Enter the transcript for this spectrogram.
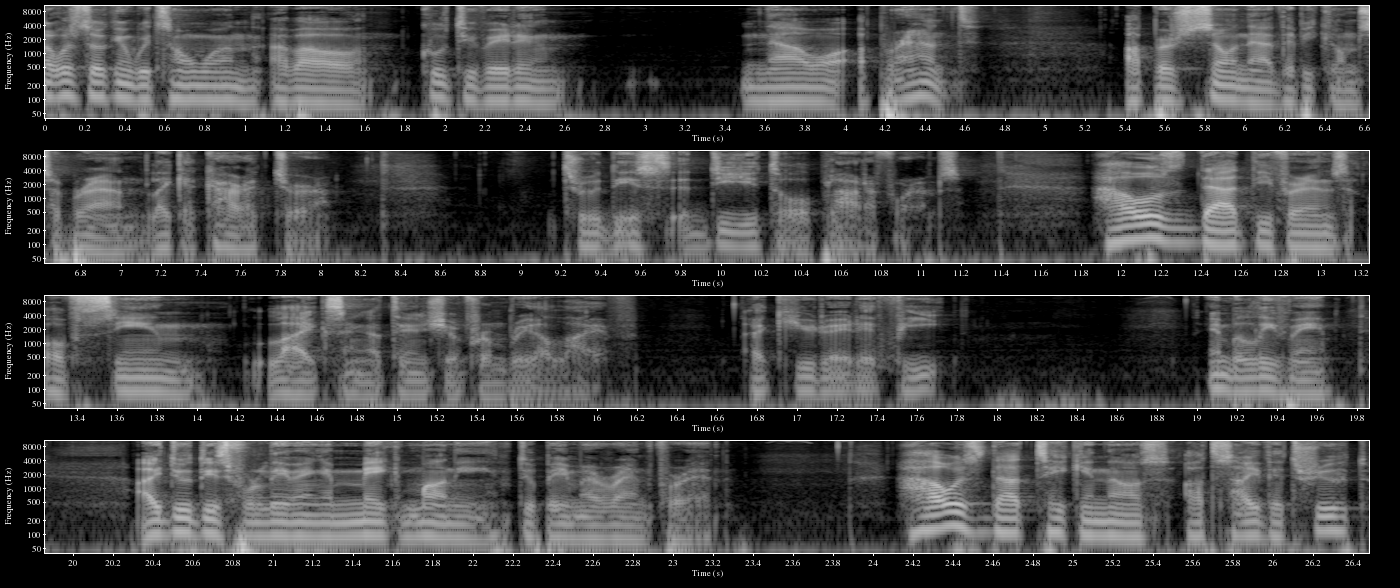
I was talking with someone about cultivating now a brand, a persona that becomes a brand, like a character through these digital platforms. How's that difference of seeing likes and attention from real life? A curated feed? And believe me, I do this for living and make money to pay my rent for it. How is that taking us outside the truth?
